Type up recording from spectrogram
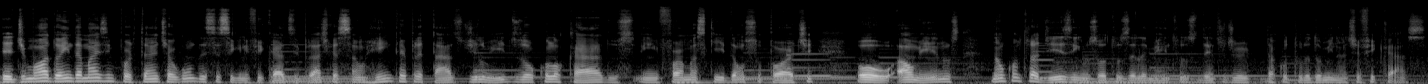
E, de modo ainda mais importante, alguns desses significados e práticas são reinterpretados, diluídos ou colocados em formas que dão suporte ou, ao menos, não contradizem os outros elementos dentro de, da cultura dominante eficaz.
